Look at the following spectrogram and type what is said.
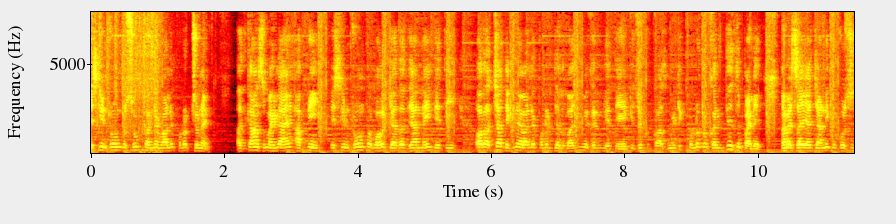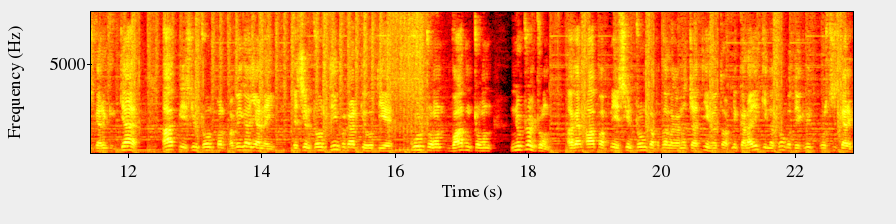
स्किन टोन को सूट करने वाले प्रोडक्ट चुनें। अधिकांश महिलाएँ अपनी स्किन टोन पर बहुत ज़्यादा ध्यान नहीं देती और अच्छा दिखने वाले प्रोडक्ट जल्दबाजी में खरीद लेते हैं। किसी को कॉस्मेटिक प्रोडक्ट को खरीदने से पहले हमेशा यह जानने की कोशिश करें कि क्या आपकी स्किन टोन पर फबेगा या नहीं। स्किन टोन तीन प्रकार की होती है cool tone warm tone neutral tone अगर आप अपनी स्किन टोन का पता लगाना चाहती हैं तो अपनी कलाई की नसों को देखने की कोशिश करें।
